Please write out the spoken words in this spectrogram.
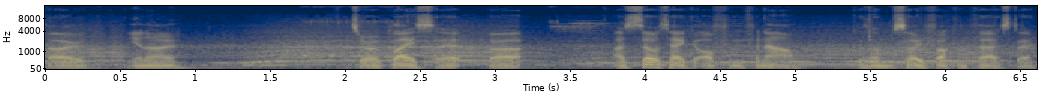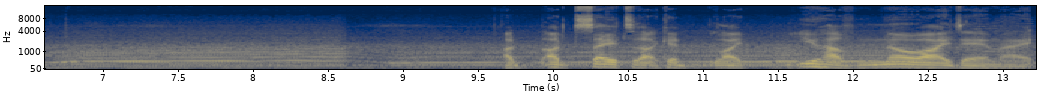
though, you know, to replace it, but I'd still take it off him for now, because I'm so fucking thirsty. I'd, I'd say to that kid, like, you have no idea, mate.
